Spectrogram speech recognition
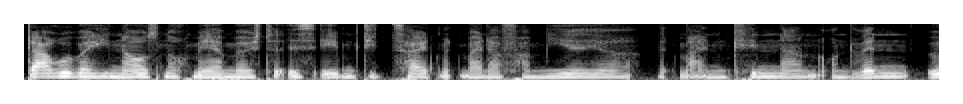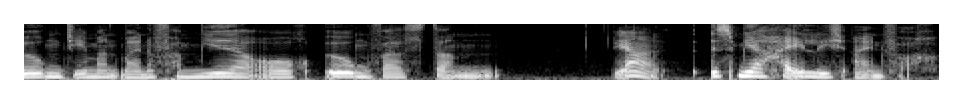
darüber hinaus noch mehr möchte, ist eben die Zeit mit meiner Familie, mit meinen Kindern. Und wenn irgendjemand meine Familie auch irgendwas, dann ja, ist mir heilig einfach.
